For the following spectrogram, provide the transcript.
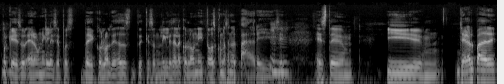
Porque eso era una iglesia, pues, de color, de esas de que son la iglesia de la colonia y todos conocen al padre y así. Ujú. Este, y llega el padre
